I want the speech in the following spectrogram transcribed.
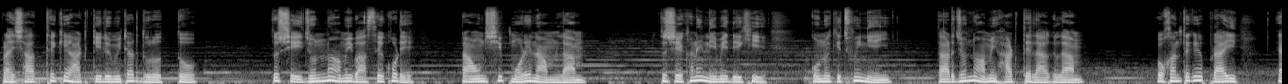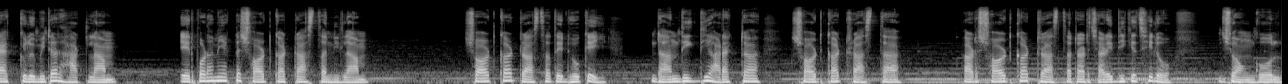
প্রায় সাত থেকে আট কিলোমিটার দূরত্ব। তো সেই জন্য আমি বাসে করে টাউনশিপ মোড়ে নামলাম। তো সেখানে নেমে দেখি কোনো কিছুই নেই। তার জন্য আমি হাঁটতে লাগলাম। ওখান থেকে প্রায় এক কিলোমিটার হাঁটলাম। এরপর আমি একটা শর্টকাট রাস্তা নিলাম। শর্টকাট রাস্তাতে ঢুকেই ডান দিক দিয়ে আরেকটা শর্টকাট রাস্তা। আর শর্টকাট রাস্তাটার চারিদিকে ছিল জঙ্গল।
